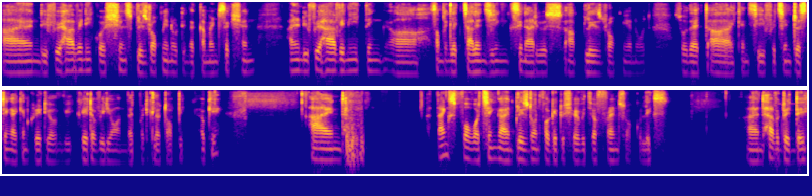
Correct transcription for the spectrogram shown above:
and if you have any questions, please drop me a note in the comment section And if you have anything, uh, something like challenging scenarios, uh, please drop me a note so that uh, I can see if it's interesting. I can create your create a video on that particular topic. Okay. And thanks for watching. And please don't forget to share with your friends or colleagues. And have a great day.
